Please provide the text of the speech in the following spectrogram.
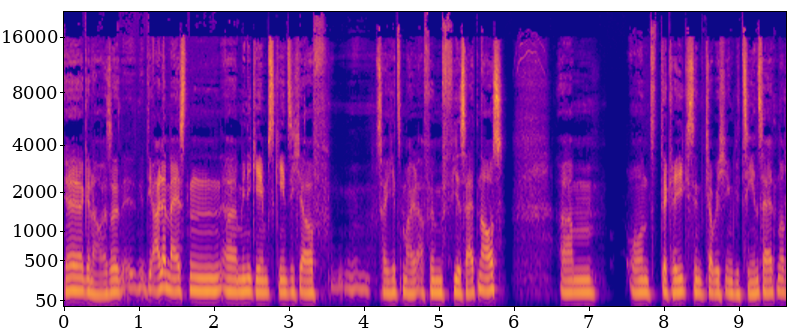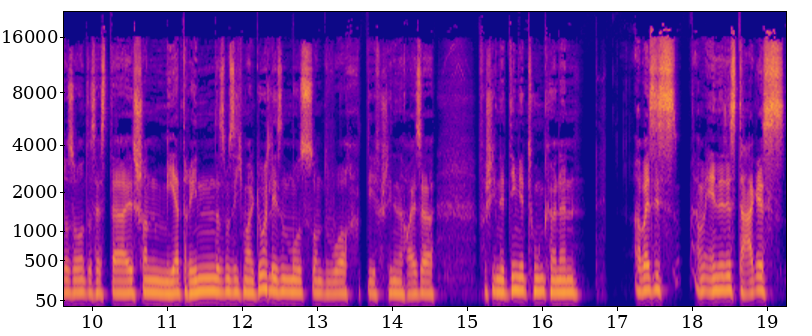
Ja, ja, genau. Also die allermeisten äh, Minigames gehen sich auf, sage ich jetzt mal, auf fünf, vier Seiten aus. Ähm, und der Krieg sind, glaube ich, irgendwie zehn Seiten oder so. Das heißt, da ist schon mehr drin, dass man sich mal durchlesen muss und wo auch die verschiedenen Häuser verschiedene Dinge tun können. Aber es ist am Ende des Tages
